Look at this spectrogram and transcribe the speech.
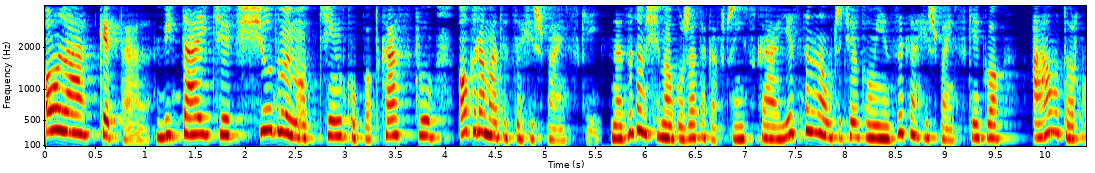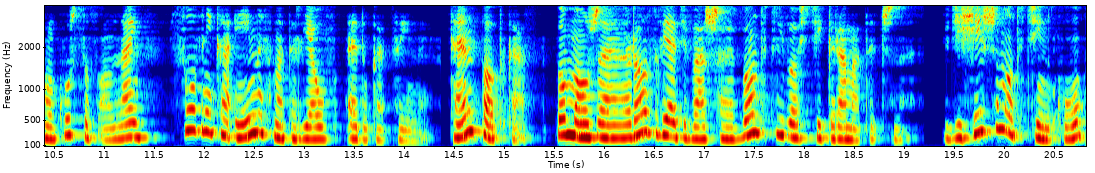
Hola, ¿qué tal? Witajcie w siódmym odcinku podcastu o gramatyce hiszpańskiej. Nazywam się Małgorzata Kawczyńska, jestem nauczycielką języka hiszpańskiego, a autorką kursów online, słownika i innych materiałów edukacyjnych. Ten podcast pomoże rozwiać Wasze wątpliwości gramatyczne. W dzisiejszym odcinku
